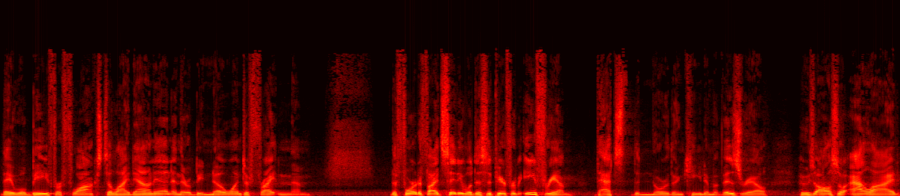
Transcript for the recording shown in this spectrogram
They will be for flocks to lie down in, and there will be no one to frighten them. The fortified city will disappear from Ephraim. That's the northern kingdom of Israel, who's also allied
